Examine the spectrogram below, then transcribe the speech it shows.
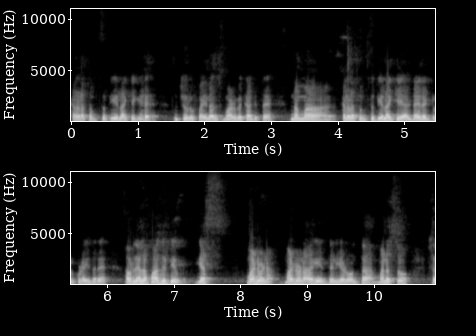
ಕನ್ನಡ ಸಂಸ್ಕೃತಿ ಇಲಾಖೆಗೆ ಒಂಚೂರು ಫೈನಾನ್ಸ್ ಮಾಡಬೇಕಾಗುತ್ತೆ. ನಮ್ಮ ಕನ್ನಡ ಸಂಸ್ಕೃತಿ ಇಲಾಖೆಯ ಡೈರೆಕ್ಟರ್ ಕೂಡ ಇದ್ದಾರೆ. ಅವ್ರದ್ದೆಲ್ಲ ಪಾಸಿಟಿವ್ ಎಸ್ ಮಾಡೋಣ ಮಾಡೋಣ ಹಾಗೆ ಅಂತೇಳಿ ಹೇಳುವಂಥ ಮನಸ್ಸು. ಸೊ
